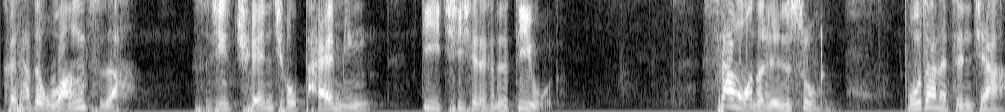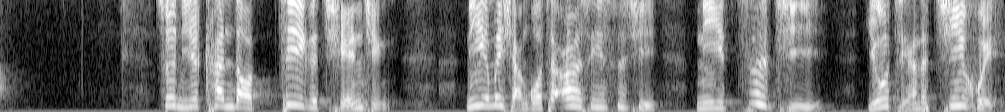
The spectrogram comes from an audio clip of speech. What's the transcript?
可它的网址啊，已经全球排名第七，现在可能是第五了。上网的人数不断的增加，所以你就看到这个前景。你有没有想过，在二十一世纪，你自己有怎样的机会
